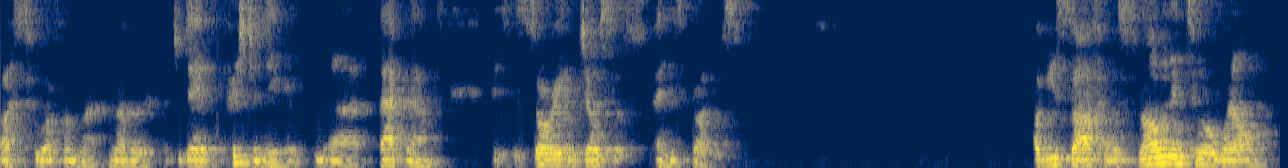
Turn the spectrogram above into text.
Us who are from a rather Judeo-Christian uh, background, it's the story of Joseph and his brothers. Of Yusuf, who was thrown into a well,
